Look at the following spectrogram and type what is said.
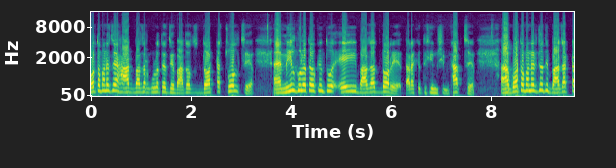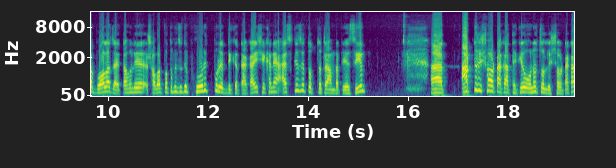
বর্তমানে যে হাট বাজারগুলোতে যে বাজার দরটা চলছে মিলগুলোতেও কিন্তু এই বাজার দরে তারা কিন্তু হিমশিম খাচ্ছে। বর্তমানের যদি বাজারটা বলা যায়, তাহলে সবার প্রথমে যদি ফরিদপুরের দিকে তাকাই, সেখানে আজকে যে তথ্যটা আমরা পেয়েছি আটত্রিশশো টাকা থেকে উনচল্লিশশো টাকা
